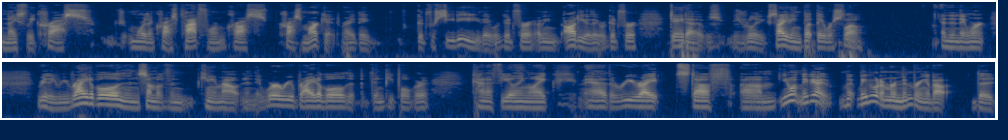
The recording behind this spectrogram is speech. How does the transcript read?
nicely cross more than cross platform cross cross market right they good for cd they were good for i mean audio they were good for data it was, was really exciting but they were slow and then they weren't really rewritable and then some of them came out and they were rewritable but then people were kind of feeling like eh, the rewrite stuff um, you know what maybe i maybe what i'm remembering about the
